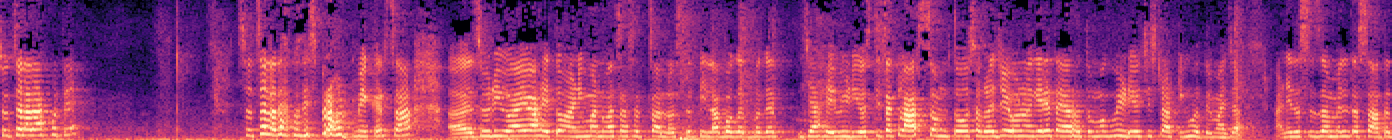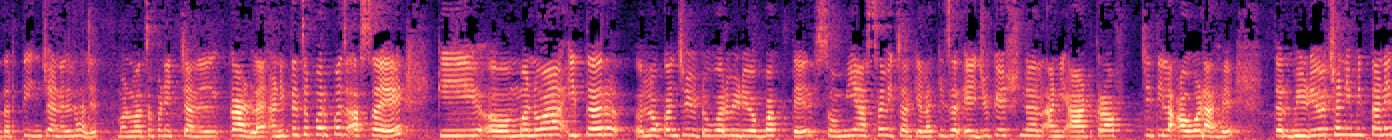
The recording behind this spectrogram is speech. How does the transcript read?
सो चला दाखवते. सो चला दाखवते स्प्राऊट मेकरचा जो रिवाय आहे तो आणि मनवाचा असंच चालू असतं. तिला बघत बघत जे आहे व्हिडिओज तिचा क्लास संपतो सगळं जेवण वगैरे तयार होतं मग व्हिडिओची स्टार्टिंग होते माझ्या. आणि जसं जमेल तसं आता तर तीन चॅनल झालेत. मनवाचं पण एक चॅनल काढलाय. आणि त्याचं पर्पज असं आहे की मनवा इतर लोकांच्या युट्यूबवर व्हिडिओ बघते. सो मी असा विचार केला की जर एज्युकेशनल आणि आर्ट क्राफ्टची तिला आवड आहे तर व्हिडिओच्या निमित्ताने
